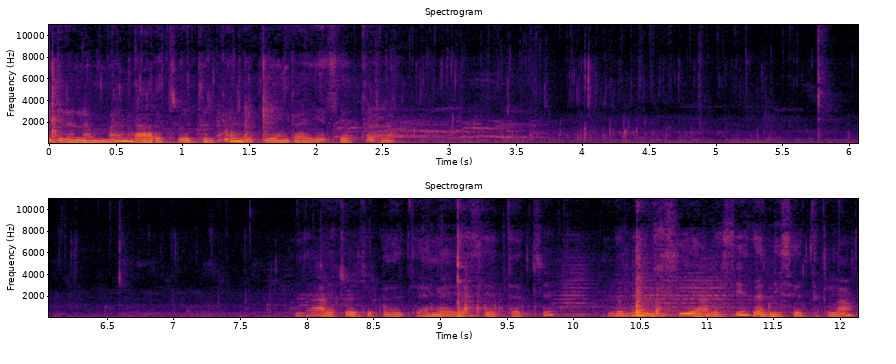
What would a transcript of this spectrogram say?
இதில் நம்ம இந்த அரைச்சி வச்சுருக்க இந்த தேங்காயை சேர்த்துக்கலாம். இந்த அரைச்சி வச்சுருக்க இந்த தேங்காயை சேர்த்தாச்சு. இதில் மிக்சி அலசி தண்ணி சேர்த்துக்கலாம்.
